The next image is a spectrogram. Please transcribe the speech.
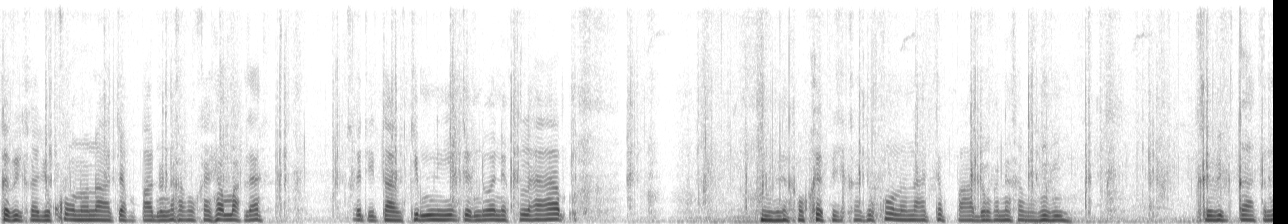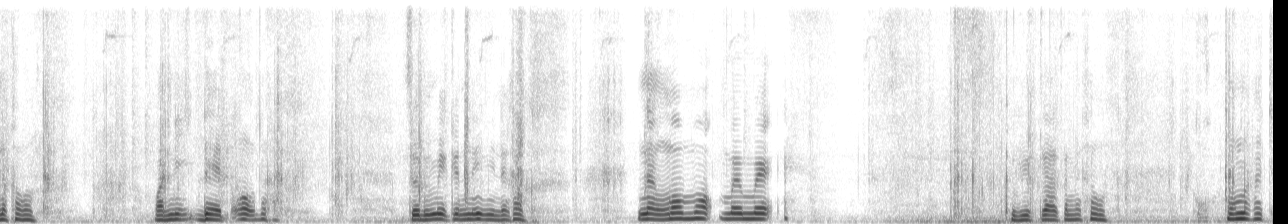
กับบรรยากาอยู่ข้องน้องนาจำปาดนะครับใครเข้ามาแล้วช่วยติดตามคลิปนี้กันด้วยนะครับนี่นะครับคือบรรยากาศอยู่ข้องน้องนาจำปาดกันนะครับผม คือบรรยากากันนะครับวันนี้แดดออกนะครับส่วนเมกันนี่นะครับนั่งเมาะเมแม่แม่คือวิกากันนะครับน้องนายจ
